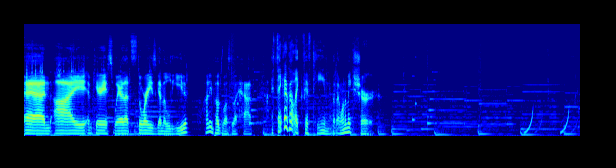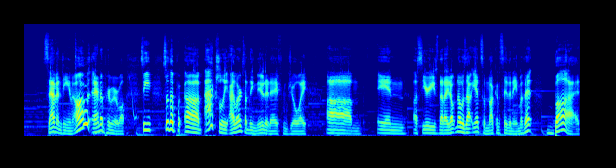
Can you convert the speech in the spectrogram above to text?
And I am curious where that story is going to lead. How many Pokeballs do I have? I think I've got like 15, but I want to make sure. 17. Oh, and a Premier Ball. See, so the um, actually, I learned something new today from Joy um, in a series that I don't know is out yet, so I'm not going to say the name of it. But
